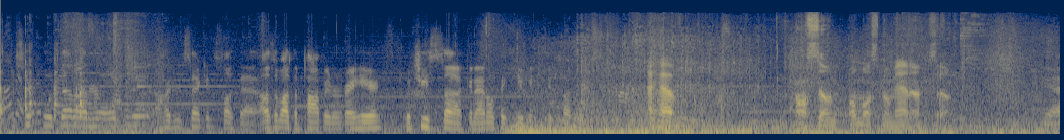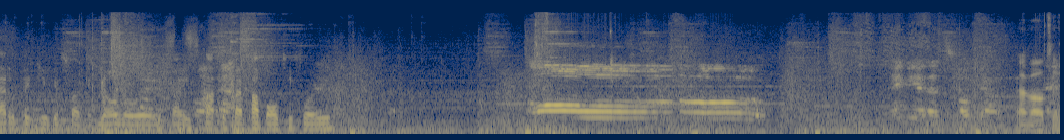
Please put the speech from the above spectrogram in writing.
I love it Shit when put that on her comes ultimate. 100 seconds. Fuck that. I was about to pop it right here, but you suck, and I don't think you can fucking. I have also almost no mana, so. Yeah, I don't think you can fucking YOLO it if I pop, if I pop ulti for you. Oh! And yeah, that's smoked out. I have ulti.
